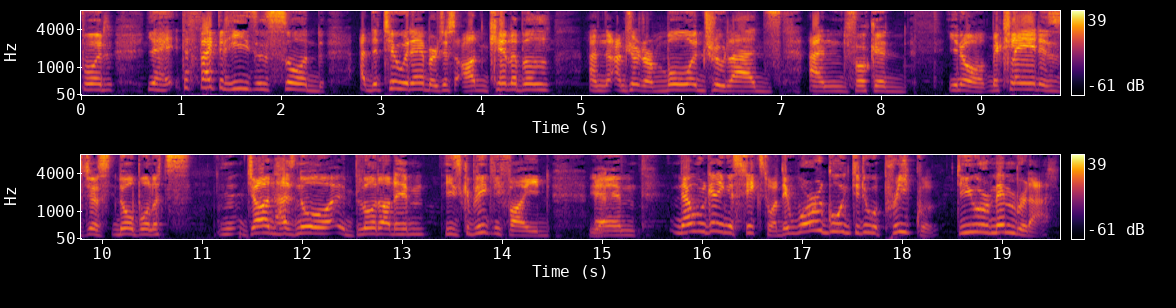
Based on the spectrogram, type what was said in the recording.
But yeah, the fact that he's his son and the two of them are just unkillable, and I'm sure they're mowing through lads and fucking, you know, McClane is just no bullets. John has no blood on him. He's completely fine. Yeah. Um, now we're getting a sixth one. They were going to do a prequel. Do you remember that?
